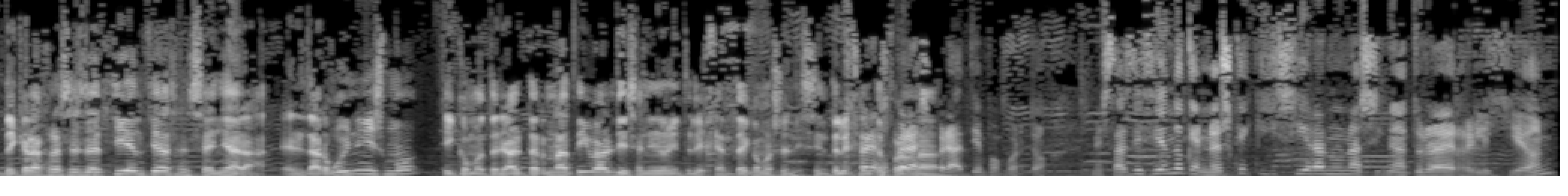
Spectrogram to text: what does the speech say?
de que las clases de ciencias enseñara el darwinismo y como teoría alternativa el diseño inteligente, como si el diseño inteligente Espera, fuera espera, una- espera, tiempo corto. Me estás diciendo que no es que quisieran una asignatura de religión,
